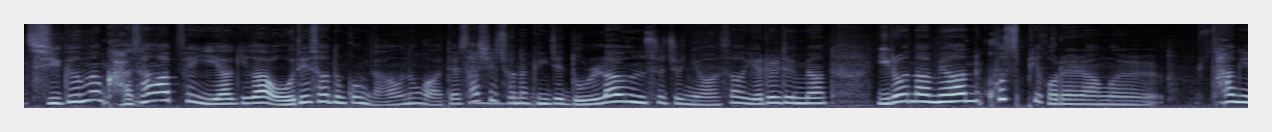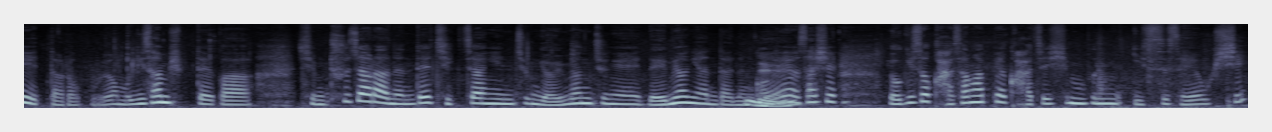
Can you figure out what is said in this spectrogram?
지금은 가상화폐 이야기가 어디서든 꼭 나오는 것 같아요. 사실 저는 굉장히 놀라운 수준이어서 예를 들면 일어나면 코스피 거래량을 상위에 있더라고요. 뭐 20, 30대가 지금 투자라는데 직장인 중 10명 중에 4명이 한다는 네. 거예요. 사실 여기서 가상화폐 가지신 분 있으세요, 혹시?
